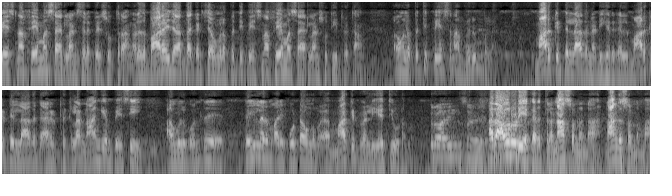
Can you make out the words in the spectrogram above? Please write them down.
பேசினா ஃபேமஸ் ஆயிரலாம்னு சில பேர் சுத்துறாங்க. அல்லது பாரதிய ஜனதா கட்சி அவங்கள பத்தி பேசினா ஃபேமஸ் ஆயிரலாம்னு சுத்திட்டு இருக்காங்க. அவங்கள பத்தி பேச நான் விரும்பல. மார்க்கெட் இல்லாத நடிகர்கள் மார்க்கெட் இல்லாத டைரக்டருக்கெல்லாம் நாங்க பேசி அவங்களுக்கு வந்து டெய்லர் மாதிரி போட்டு அவங்க மார்க்கெட் வேலையை ஏத்தி விடணும். அது அவருடைய கருத்துல. நான் சொன்னேனா? நாங்க சொன்னோமா?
